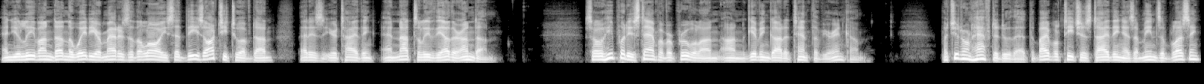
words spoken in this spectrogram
and you leave undone the weightier matters of the law. He said, These ought ye to have done, that is, your tithing, and not to leave the other undone. So he put his stamp of approval on, on giving God a tenth of your income. But you don't have to do that. The Bible teaches tithing as a means of blessing,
